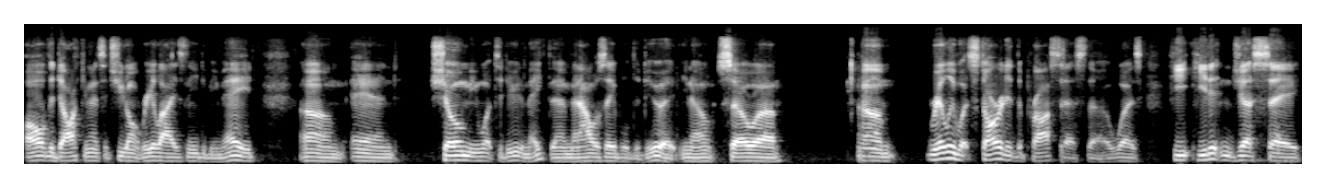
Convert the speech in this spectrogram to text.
all the documents that you don't realize need to be made, um, and show me what to do to make them. And I was able to do it, you know. So, uh, um, really what started the process though was he he didn't just say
